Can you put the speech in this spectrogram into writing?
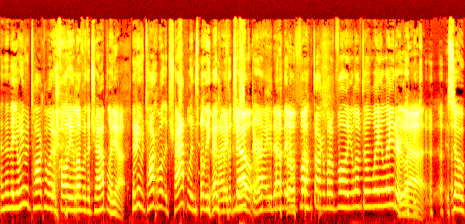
and then they don't even talk about him falling in love with the chaplain. Yeah. they don't even talk about the chaplain until the end I of the know, chapter. I And they don't talk about him falling in love till way later. yeah. Like, so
